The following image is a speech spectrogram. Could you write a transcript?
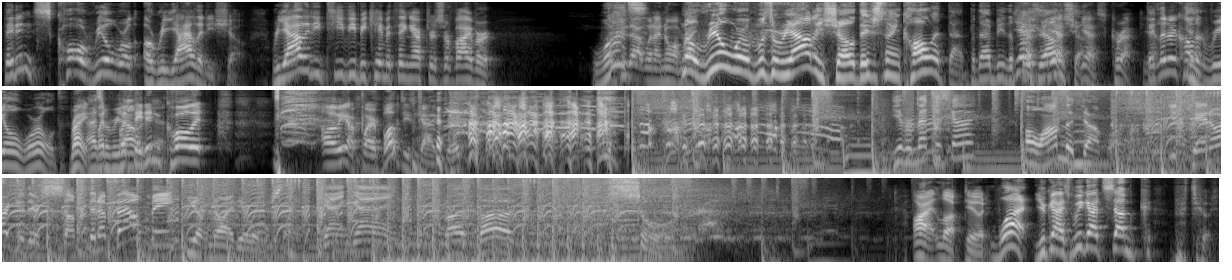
They didn't call Real World a reality show. Reality TV became a thing after Survivor. What? I do that when I know I'm no, right. Real World was a reality show. They just didn't call it that, but that'd be the Yes, first reality yes, show. yes, correct. They yeah. literally called it Real World. Right, as but, a but they didn't call it. oh, we got to fire both these guys, dude. You ever met this guy? Oh, I'm the dumb one. You can't argue there's something about me. You have no idea what you're saying. Gang, gang. Buzz, buzz. All right, look, dude. What? You guys, we got some. Dude.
